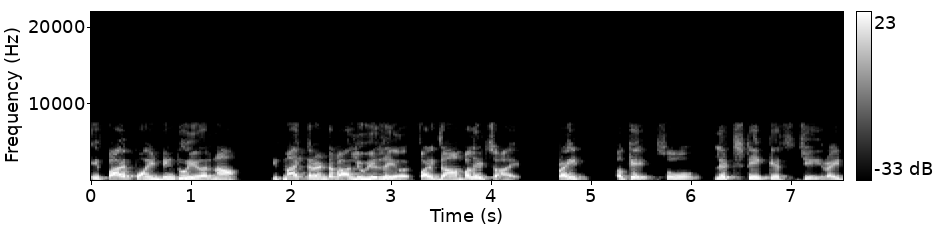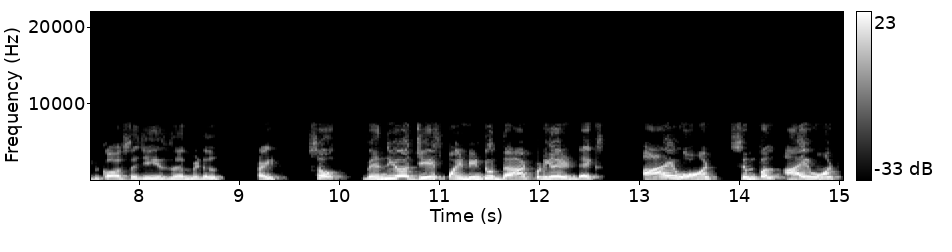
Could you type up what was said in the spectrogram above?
if i pointing to here now if my current value is here for example it's i right okay so let's take as j right? Because the j is the middle right? So when your j is pointing to that particular index i want simple i want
